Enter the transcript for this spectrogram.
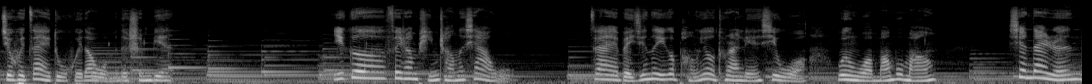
就会再度回到我们的身边。一个非常平常的下午，在北京的一个朋友突然联系我，问我忙不忙。现代人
